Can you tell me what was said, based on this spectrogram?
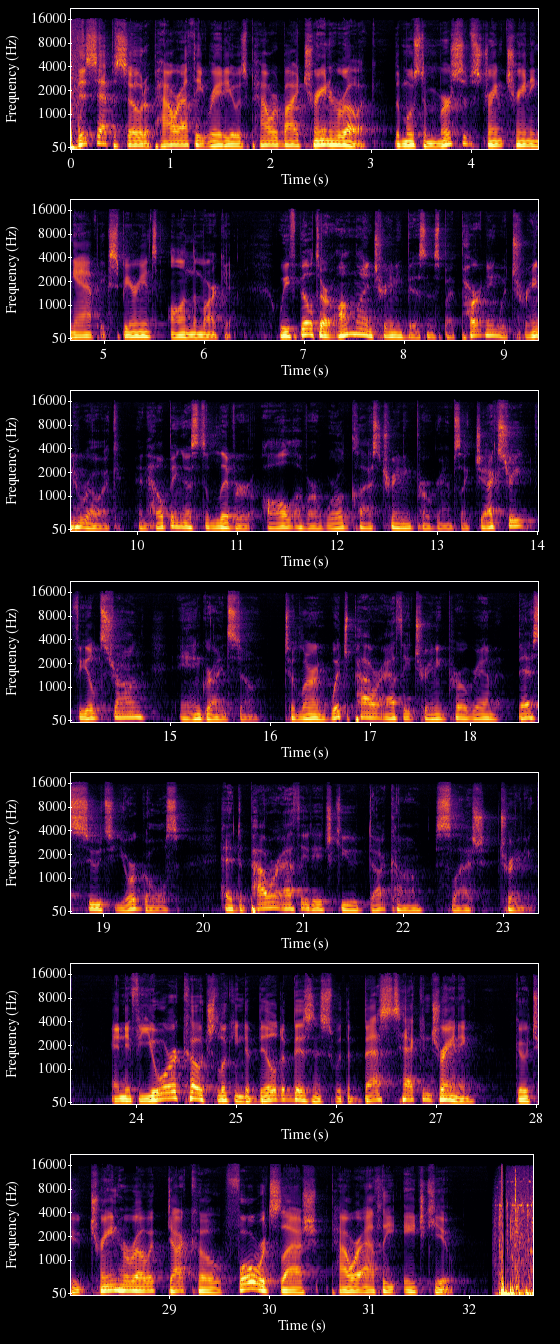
This episode of Power Athlete Radio is powered by Train Heroic, the most immersive strength training app experience on the market. We've built our online training business by partnering with Train Heroic and helping us deliver all of our world class training programs like Jacked Street, Field Strong, and Grindstone. To learn which Power Athlete training program best suits your goals, head to powerathletehq.com slash training. And if you're a coach looking to build a business with the best tech and training, go to trainheroic.co forward slash power athlete HQ.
